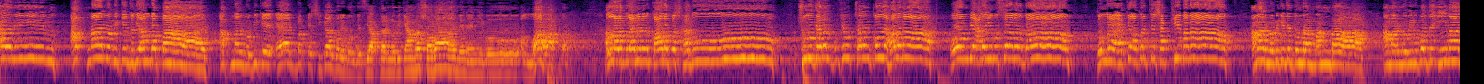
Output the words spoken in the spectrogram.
আলামিন, আপনার নবীকে যদি আমরা পাই আপনার নবীকে এক বাক্যে স্বীকার করে বলতেছি, আপনার নবীকে আমরা সবাই মেনে নিব। আল্লাহ আকবার। আল্লাহ রাব্বুল আলামিন ক্বালা ফাশহাদু। শুধু কেবল মুখে উচ্চারণ করলে হবে না। ও অম্বি আলাইহিস সালামের দল, তোমরা একে অপরকে সাক্ষী বানা আমার নবীকে যে তোমরা মানবা, আমার নবীর উপর যে ইমান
